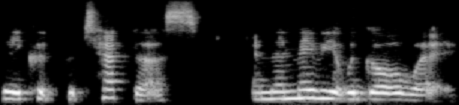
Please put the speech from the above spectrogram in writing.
they could protect us and then maybe it would go away.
